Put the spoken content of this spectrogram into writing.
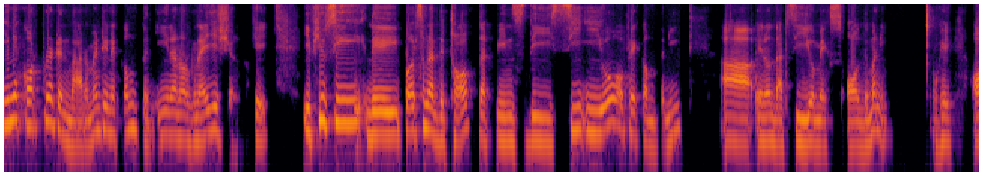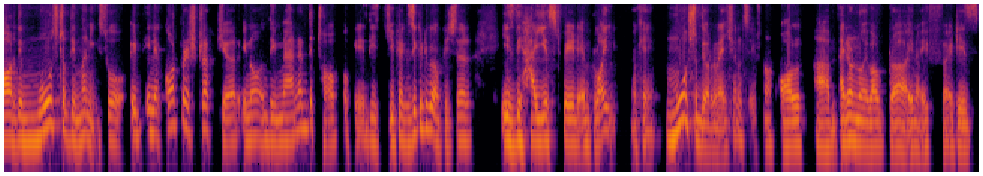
In a corporate environment in a company in an organization okay if you see the person at the top, that means the CEO of a company, uh, you know, that CEO makes all the money, okay, or the most of the money. So it, in a corporate structure, you know, the man at the top, okay, the chief executive officer is the highest paid employee, okay. Most of the organizations, if not all, um, I don't know about, uh, you know, if it is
